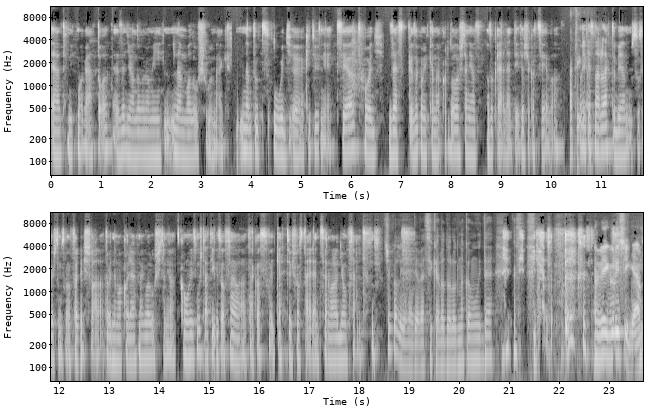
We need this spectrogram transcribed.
eltűnik magától. Ez egy olyan dolog, ami nem valósul meg. Nem tudsz úgy kitűzni egy célt, hogy az eszközök, amikkel meg akarod valósítani, az, azok ellentétesek a célval. Hát igen. Mondjuk ezt már a legtöbb ilyen szocialista mozgalom fel is vállalta, hogy nem akarják megvalósítani a kommunizmus, tehát igazából felvállalták azt, hogy kettős osztályrendszer maradjon fent. Csak a lényege veszik el a dolognak amúgy, de... igen. Végül is igen.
